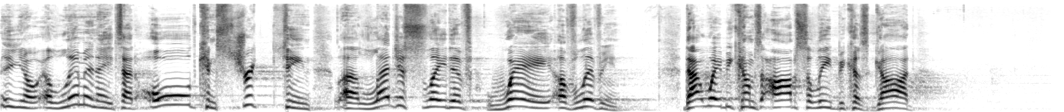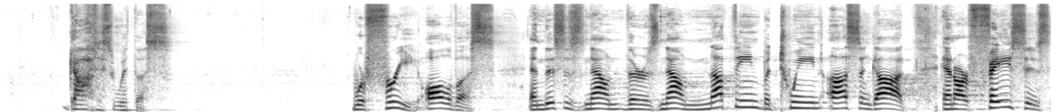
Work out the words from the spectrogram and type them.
you know, eliminates that old constricting uh, legislative way of living. That way becomes obsolete because God, God is with us. We're free, all of us. And this is now, there is now nothing between us and God. And our faces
